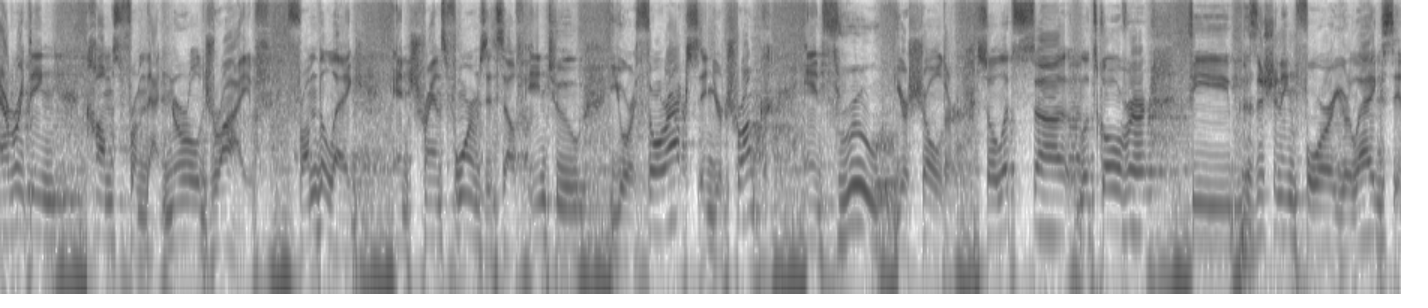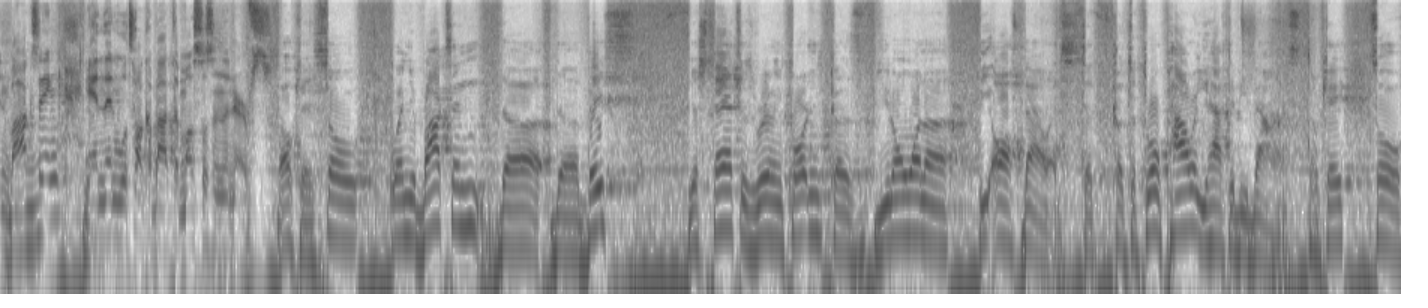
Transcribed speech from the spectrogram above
everything comes from that neural drive from the leg and transforms itself into your thorax and your trunk and through your shoulder. So let's uh, let's go over the positioning for your legs in boxing, and then we'll talk about the muscles and the nerves. Okay, so when you're boxing, the the base, your stance is really important because you don't want to be off balance. To, 'cause to throw power, you have to be balanced. Okay, so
